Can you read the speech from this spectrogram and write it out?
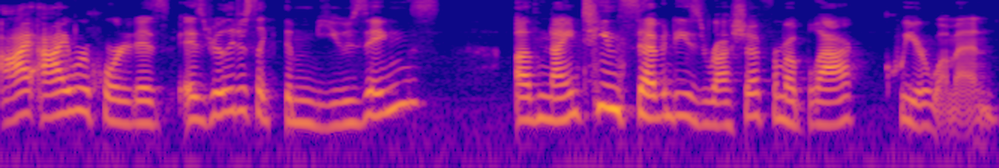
i i recorded is is really just like the musings of 1970s russia from a black queer woman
